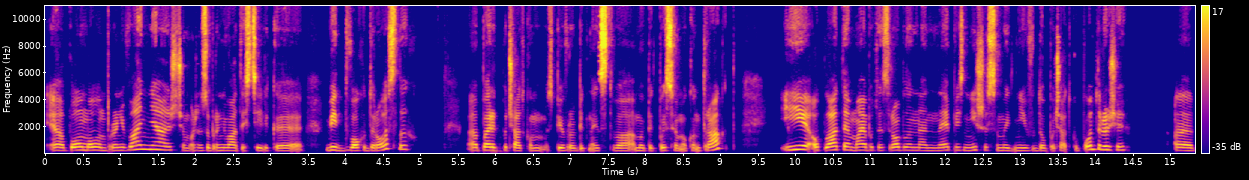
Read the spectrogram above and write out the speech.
Е, По умовам бронювання, що можна забронювати стільки від двох дорослих. Е, Перед початком співробітництва ми підписуємо контракт, і оплата має бути зроблена не пізніше 7 днів до початку подорожі. Е,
